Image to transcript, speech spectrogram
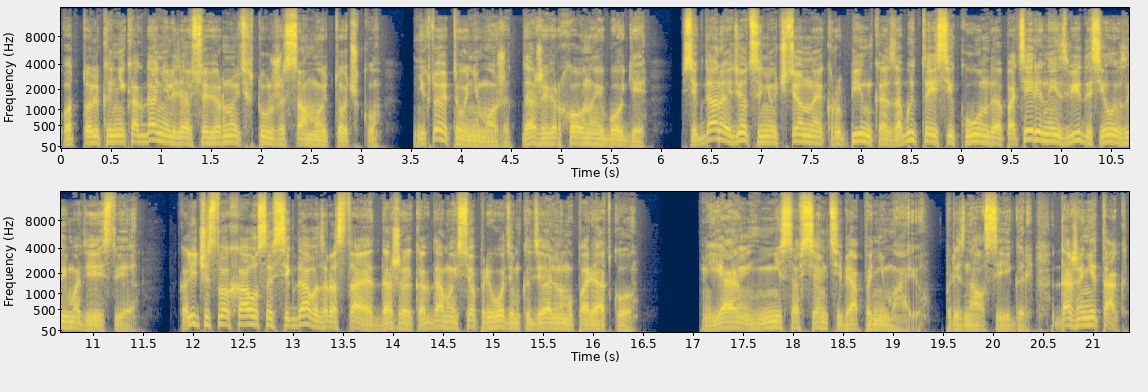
Вот только никогда нельзя все вернуть в ту же самую точку. Никто этого не может, даже верховные боги. Всегда найдется неучтенная крупинка, забытая секунда, потерянная из вида силы взаимодействия. Количество хаоса всегда возрастает, даже когда мы все приводим к идеальному порядку». «Я не совсем тебя понимаю», — признался Игорь. «Даже не так.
